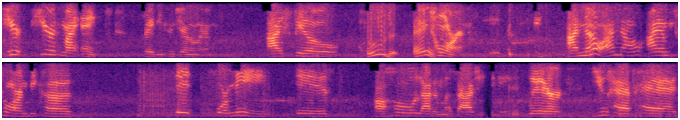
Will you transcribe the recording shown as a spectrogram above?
Here here's my angst, ladies and gentlemen. I feel Ooh, the angst. torn. I know, I know. I am torn because it, for me, is a whole lot of misogyny where you have had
